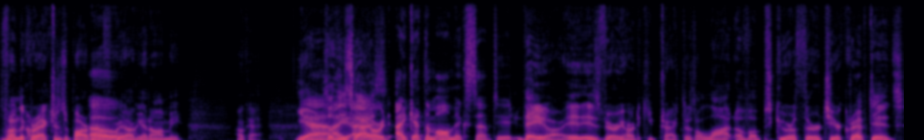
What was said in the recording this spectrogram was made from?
From the corrections department Oh. before y'all oh. get on me. Okay. Yeah, so these I, I, guys, already- I get them all mixed up, dude. they are. It is very hard to keep track. There's a lot of obscure third tier cryptids.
